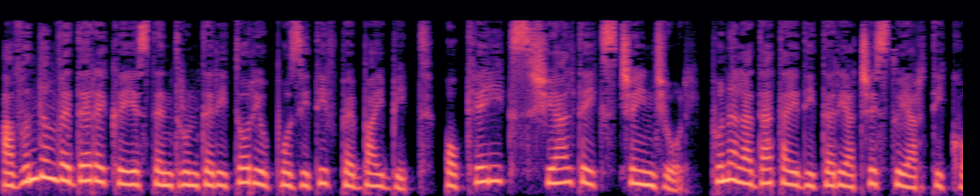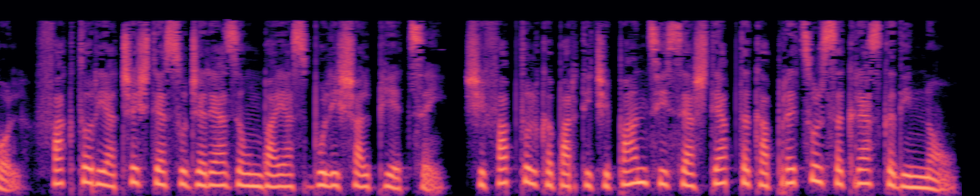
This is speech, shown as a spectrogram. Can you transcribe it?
Având în vedere că este într-un teritoriu pozitiv pe Bybit, OKX și alte exchange-uri, până la data editării acestui articol, factorii aceștia sugerează un bias bullish al pieței și faptul că participanții se așteaptă ca prețul să crească din nou.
